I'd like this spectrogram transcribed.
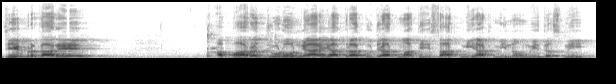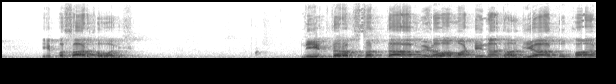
જે પ્રકારે આ ભારત જોડો ન્યાય યાત્રા ગુજરાતમાંથી સાતમી, આઠમી, નવમી, દસમી એ પસાર થવાની છે. એક તરફ સત્તા મેળવવા માટેના ધાંધિયા, તોફાન,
